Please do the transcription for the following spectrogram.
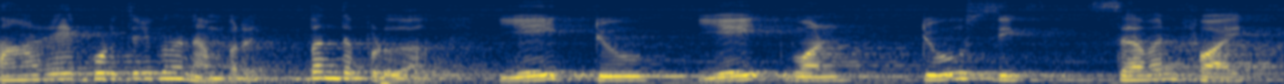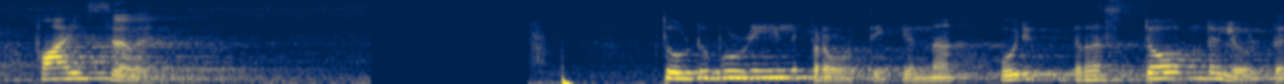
താഴെ കൊടുത്തിരിക്കുന്ന നമ്പറിൽ ബന്ധപ്പെടുക. Eight two eight one two six seven five five seven. തൊടുപുഴയിൽ പ്രവർത്തിക്കുന്ന ഒരു റെസ്റ്റോറന്റിലോട്ട്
